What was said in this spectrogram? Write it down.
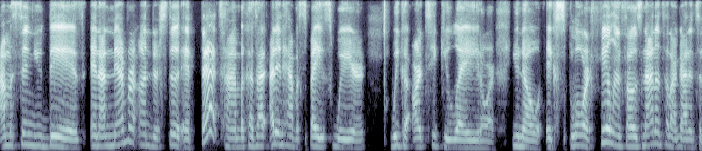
I'm gonna send you this. And I never understood at that time because I, I didn't have a space where we could articulate or you know explore feelings so it's not until i got into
